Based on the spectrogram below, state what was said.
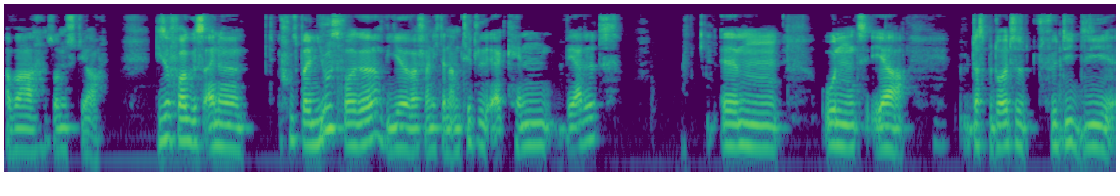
Aber sonst ja. Diese Folge ist eine Fußball-News-Folge, wie ihr wahrscheinlich dann am Titel erkennen werdet. Ähm, und ja, das bedeutet für die, die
